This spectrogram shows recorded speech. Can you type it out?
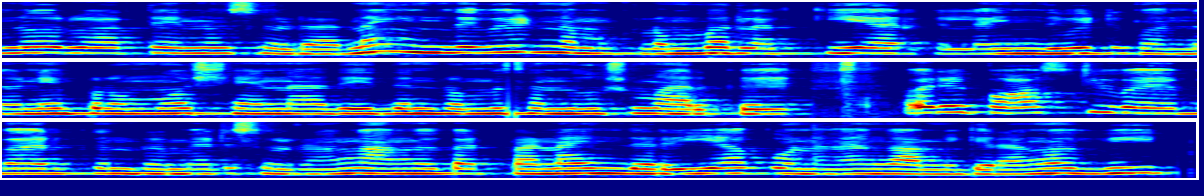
இன்னொரு வார்த்தை என்ன சொல்றாருன்னா இந்த வீடு நமக்கு ரொம்ப லக்கியா இருக்குல்ல இந்த வீட்டுக்கு வந்தோடனே ப்ரொமோஷன் அது இதுன்னு ரொம்ப சந்தோஷமா இருக்கு ஒரு பாசிட்டிவ் வைபா இருக்குன்ற மாதிரி சொல்றாங்க. அங்க கட் பண்ணா இந்த ரியா பொண்ணு தான் காமிக்கிறாங்க. வீட்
